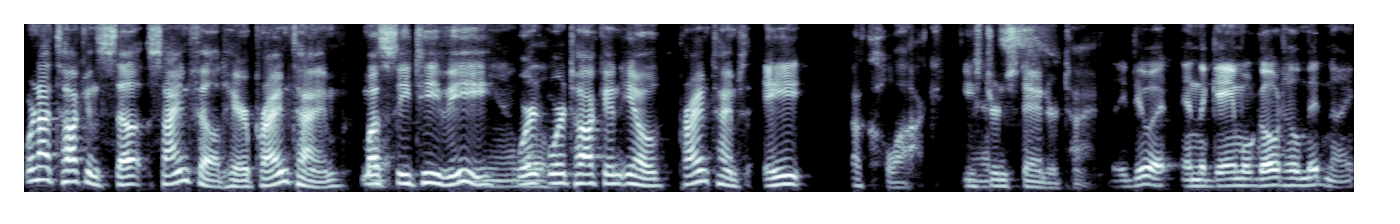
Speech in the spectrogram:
We're not talking Seinfeld here. Prime time must see TV. Yeah, we're we're talking. You know, prime time's eight o'clock Eastern Standard Time. They do it, and the game will go till midnight.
